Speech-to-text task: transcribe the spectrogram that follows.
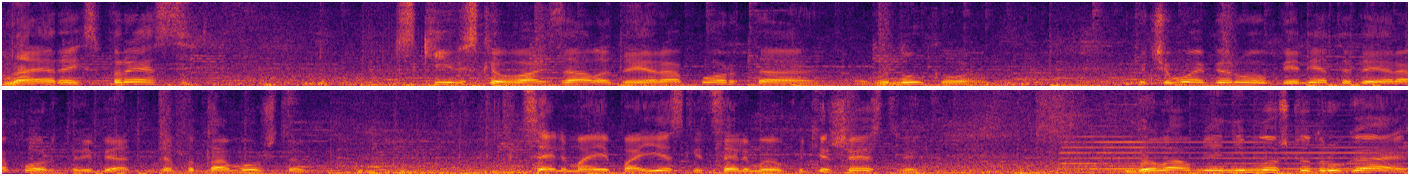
на Аэроэкспресс с Киевского вокзала до аэропорта Внуково. Почему я беру билеты до аэропорта, ребят? Да потому что цель моей поездки, цель моего путешествия была у меня немножко другая.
